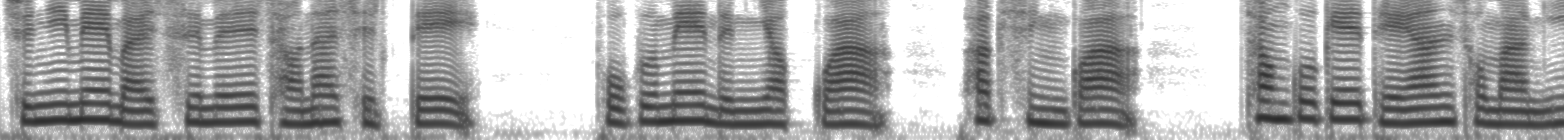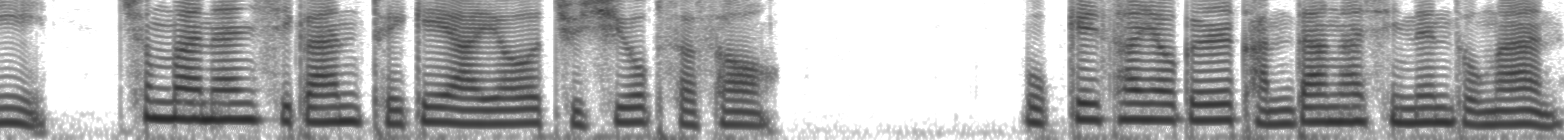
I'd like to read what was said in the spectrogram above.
주님의 말씀을 전하실 때 복음의 능력과 확신과 천국에 대한 소망이 충만한 시간 되게 하여 주시옵소서. 목회 사역을 감당하시는 동안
